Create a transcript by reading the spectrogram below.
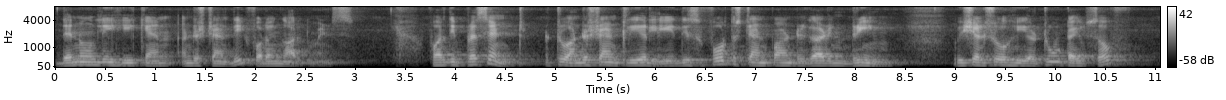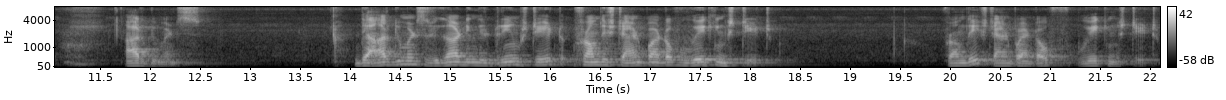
then only he can understand the following arguments. For the present, to understand clearly this fourth standpoint regarding dream, we shall show here two types of arguments. The arguments regarding the dream state from the standpoint of waking state. From the standpoint of waking state.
